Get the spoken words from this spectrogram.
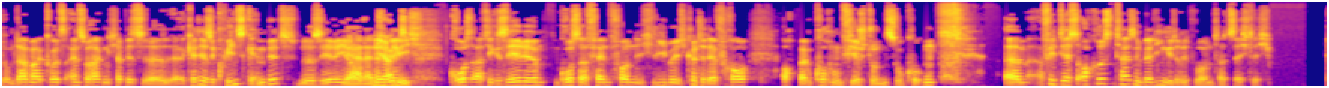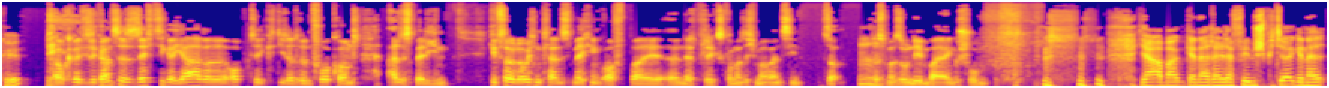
um da mal kurz einzuhaken, ich habe jetzt, äh, kennt ihr The Queen's Gambit? Eine Serie Ja, natürlich. Großartige Serie, großer Fan von, ich liebe, ich könnte der Frau auch beim Kochen vier Stunden zugucken. Ähm, der ist auch größtenteils in Berlin gedreht worden, tatsächlich. Okay. Auch gerade diese ganze 60er Jahre Optik, die da drin vorkommt, alles Berlin. Gibt's da, glaube ich, ein kleines Making-of bei äh, Netflix, kann man sich mal reinziehen. So, Hm. das mal so nebenbei eingeschoben. Ja, aber generell, der Film spielt ja generell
